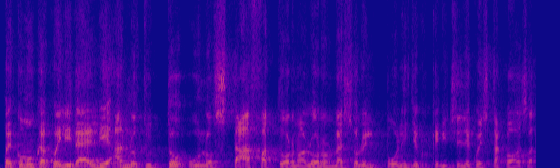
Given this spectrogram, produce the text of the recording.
poi comunque a quei livelli hanno tutto uno staff attorno a loro, non è solo il politico che decide questa cosa,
